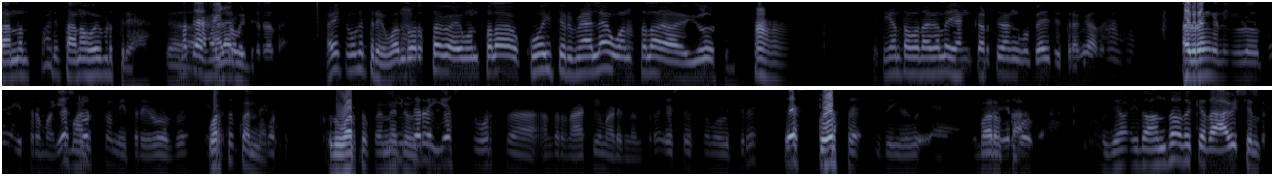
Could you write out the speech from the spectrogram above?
ತಾನ ಪಾಡಿ ತಾನ ಹೋಗ್ಬಿಡ್ತ್ರಿ. ಹೈಟ್ ಹೋಗತ್ರಿ ಒಂದ್ ಸಲ ವರ್ಷದಾಗ ಒಂದ್ಸಲ ಕೋಯ್ತಿರ್ ಮ್ಯಾಲೆ ಒಂದ್ಸಲ ಇಳುತ್ತೀವಿ ಕಟ್ಕೊಂತ ಹೋದಾಗೆಲ್ಲ ಹೆಂಗ್ ಕಟ್ತೀವಿ ಹಂಗ ಬೆಳಿತೈತ್ರಿ ಹಂಗ ಅದ. ಅದ್ರಂಗ ನೀವು ಇಳೋದು ಈ ತರ ಎಷ್ಟು ವರ್ಷಕ್ಕೊಮ್ಮೆ ಈ ತರ ಇಳೋದು ವರ್ಷಕ್ಕೊಮ್ಮೆ. ವರ್ಷಕ್ಕೊಮ್ಮೆ. ಇದು ವರ್ಷಕ್ಕೊಮ್ಮೆ ಈ ತರ ಎಷ್ಟ್ ವರ್ಷ ಅಂದ್ರ ನಾಟಿ ಮಾಡಿದ ನಂತರ ಎಷ್ಟು ವರ್ಷಕ್ಕೊಮ್ಮೆ ಉಳಿತೀರಿ? ಎಷ್ಟು ವರ್ಷ ಇದು ಬರುತ್ತಾ? ಇದು- ಅನ್ಸೋದಕ್ಕೆ ಅದು ಆಯುಷ್ ಇಲ್ರಿ.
